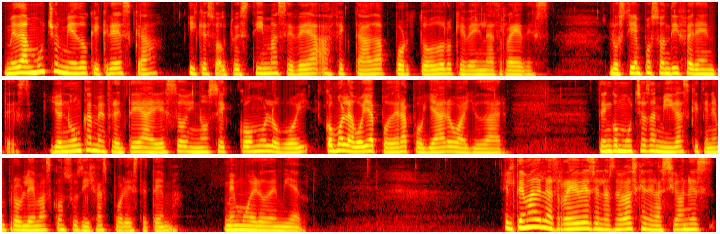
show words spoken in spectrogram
Me da mucho miedo que crezca y que su autoestima se vea afectada por todo lo que ve en las redes. Los tiempos son diferentes. Yo nunca me enfrenté a eso y no sé cómo lo voy, cómo la voy a poder apoyar o ayudar. Tengo muchas amigas que tienen problemas con sus hijas por este tema. Me muero de miedo. El tema de las redes en las nuevas generaciones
